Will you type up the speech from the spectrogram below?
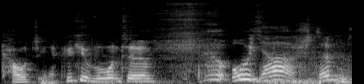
Couch in der Küche wohnte. Oh ja, stimmt.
